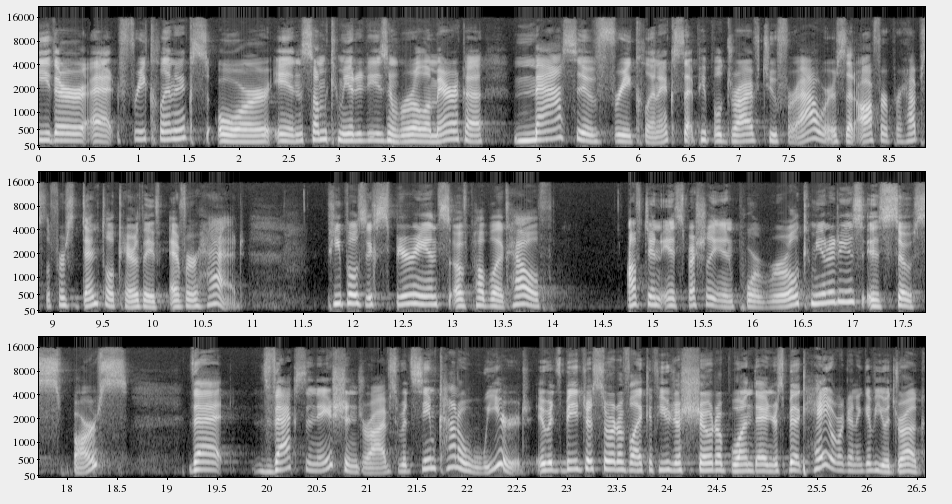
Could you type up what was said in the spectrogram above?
either at free clinics or in some communities in rural America, massive free clinics that people drive to for hours that offer perhaps the first dental care they've ever had. People's experience of public health, often, especially in poor rural communities, is so sparse that vaccination drives would seem kind of weird. It would be just sort of like if you just showed up one day and just be like, hey, we're going to give you a drug.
